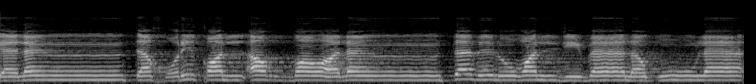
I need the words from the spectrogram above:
لن تخرق الأرض ولن تبلغ الجبال طولا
